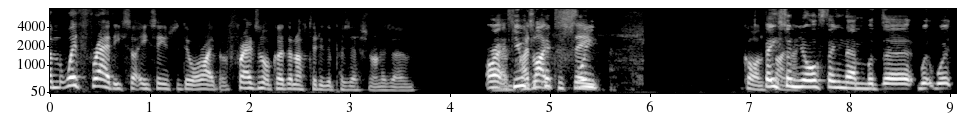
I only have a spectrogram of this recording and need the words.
um, with Fred, he, so- he seems to do all right, but Fred's not good enough to do the position on his own. All right, Um, if you I'd like to see. Go on. based on your thing then with the with, with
